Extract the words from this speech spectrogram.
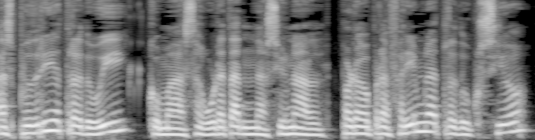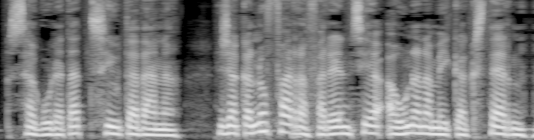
es podria traduir com a seguretat nacional, però preferim la traducció seguretat ciutadana, ja que no fa referència a un enemic extern,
